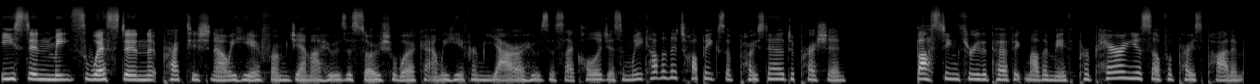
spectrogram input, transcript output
Eastern meets Western practitioner. We hear from Gemma, who is a social worker, and we hear from Yara, who is a psychologist. And we cover the topics of postnatal depression, busting through the perfect mother myth, preparing yourself for postpartum,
